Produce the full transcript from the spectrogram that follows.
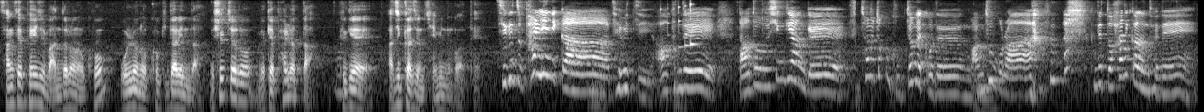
상세 페이지 만들어 놓고 올려놓고 기다린다. 실제로 몇 개 팔렸다. 그게 아직까지는 재밌는 것 같아. 지금 좀 팔 리니까 재밌지. 아 근데 나도 신기한 게 처음에 조금 걱정했거든. 왕초보라. 근데 또 하니까는 되네.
